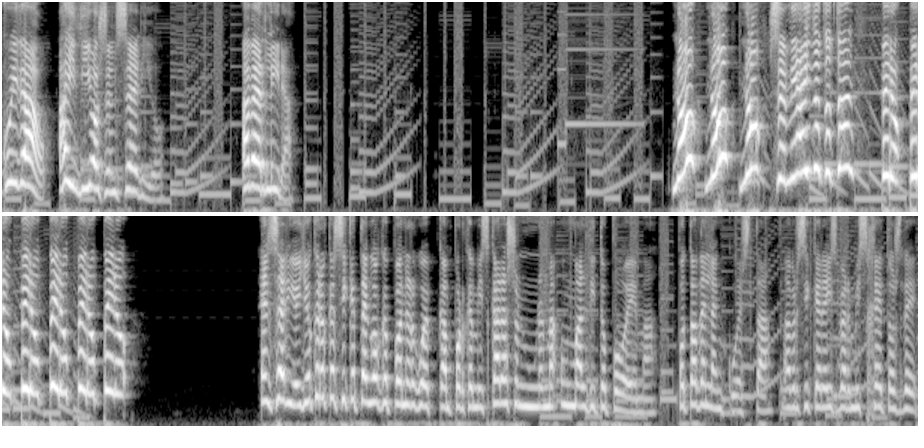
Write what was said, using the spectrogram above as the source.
¡Cuidado! ¡Ay, Dios, en serio! A ver, Lira. ¡No, no, no! ¡Se me ha ido total! Pero, pero, pero, pero, pero, pero... En serio, yo creo que sí que tengo que poner webcam porque mis caras son un, maldito poema. Votad en la encuesta. A ver si queréis ver mis jetos de...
